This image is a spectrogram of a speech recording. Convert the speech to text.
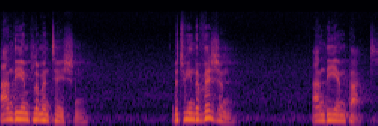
and the implementation, between the vision and the impact.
